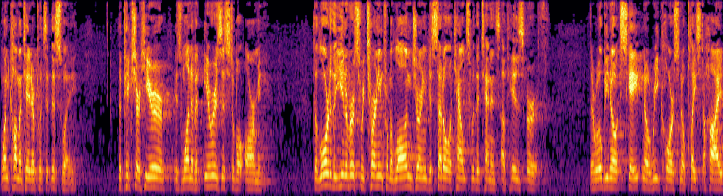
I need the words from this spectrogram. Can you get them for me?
One commentator puts it this way the picture here is one of an irresistible army. The Lord of the universe returning from a long journey to settle accounts with the tenants of his earth. There will be no escape, no recourse, no place to hide,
